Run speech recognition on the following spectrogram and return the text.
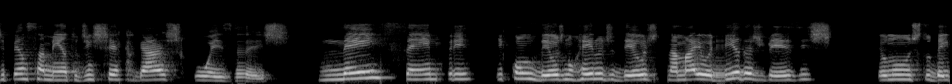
de pensamento, de enxergar as coisas. Nem sempre, e com Deus, no reino de Deus, na maioria das vezes, eu não estudei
